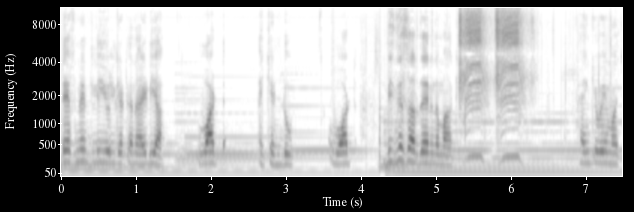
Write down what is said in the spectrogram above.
definitely you'll get an idea what i can do what business are there in the market. Thank you very much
